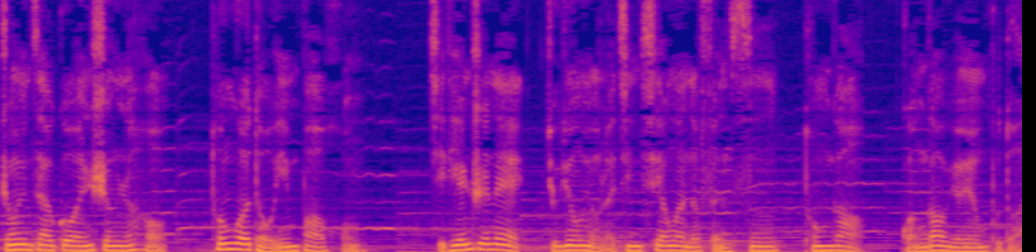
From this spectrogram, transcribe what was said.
终于在过完生日后，通过抖音爆红，几天之内就拥有了近千万的粉丝，通告广告源源不断。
